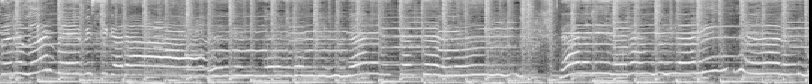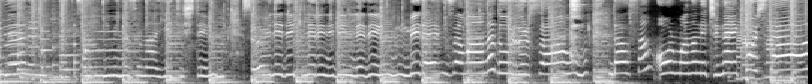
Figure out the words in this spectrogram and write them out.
sarılır ve bir sigara. Sahnemin hızına yetiştim Söylediklerini dinledim. Bir de zamanı durdursam Dalsam ormanın içine koşsam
